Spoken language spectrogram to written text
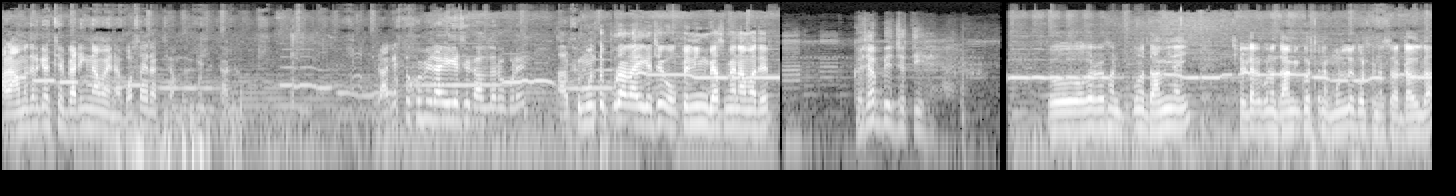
আর আমাদেরকে হচ্ছে ব্যাটিং নামায় না বসায় রাখছে আমাদেরকে রাকেশ তো খুবই রাগে গেছে ডালদার উপরে। আর সুমন তো পুরা রাগে গেছে ওপেনিং ব্যাটসম্যান আমাদের। গজব বেজতি তো ওদের এখন কোনো দামি নাই। ছেলেটার কোনো দামি করছে না মূল্য করছে না স্যার ডালদা।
